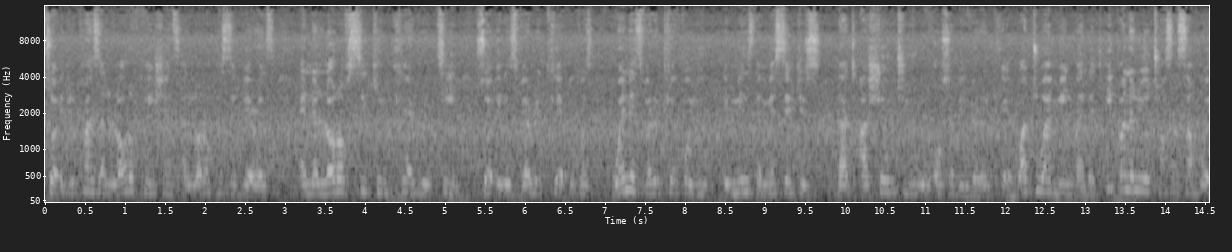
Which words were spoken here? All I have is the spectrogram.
So it requires a lot of patience a lot of perseverance and a lot of seeking clarity. So it is very clear because when it's very clear for you it means the messages that are shown to you will also be very clear. What do i mean by that? If fanele uyothwasa somewhere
